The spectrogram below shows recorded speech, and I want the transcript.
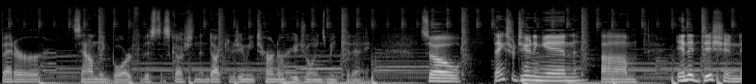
better sounding board for this discussion than Dr. Jimmy Turner, who joins me today. So, thanks for tuning in. Um, in addition,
